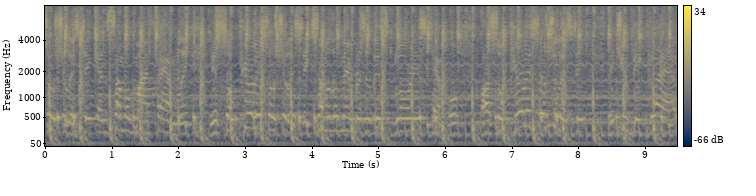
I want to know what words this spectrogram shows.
socialistic and some of my family is so purely socialistic. Some of the members of this glorious temple are so purely socialistic that you'd be glad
